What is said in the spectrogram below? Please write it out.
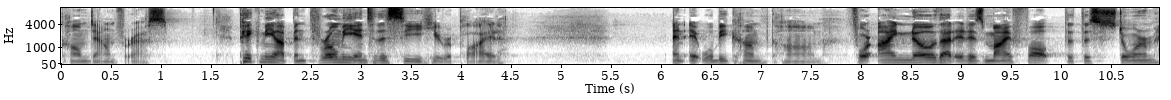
calm down for us? Pick me up and throw me into the sea, he replied, and it will become calm. For I know that it is my fault that this storm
